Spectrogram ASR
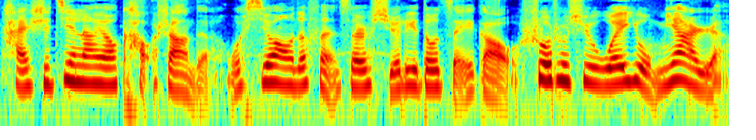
还是尽量要考上的。我希望我的粉丝儿学历都贼高，说出去我也有面儿啊。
